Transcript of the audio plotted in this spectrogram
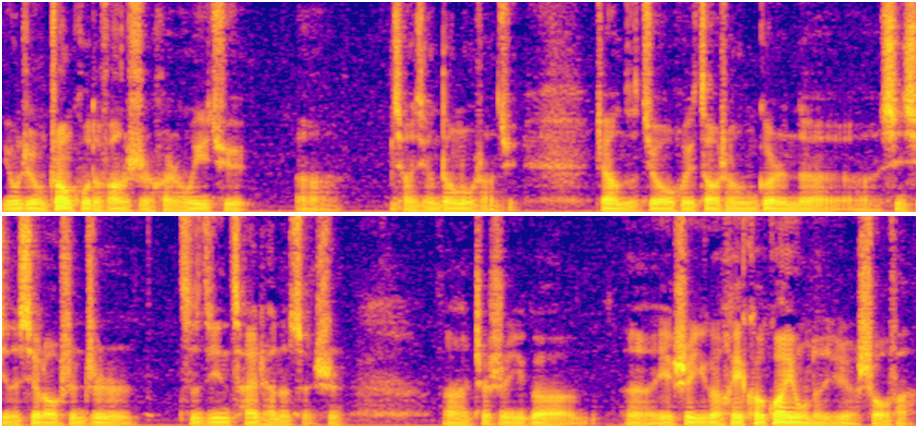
用这种撞库的方式，很容易去啊强行登录上去，这样子就会造成个人的信息的泄露，甚至资金财产的损失。啊，这是一个，呃，也是一个黑客惯用的一个手法。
